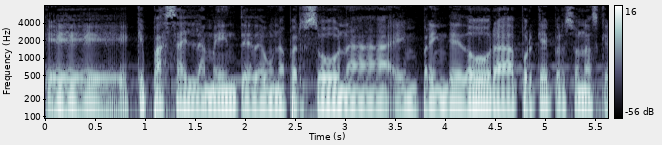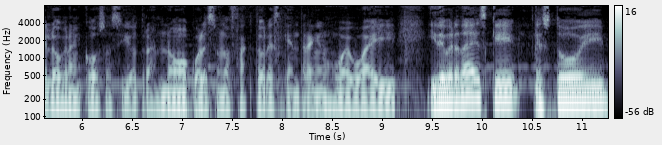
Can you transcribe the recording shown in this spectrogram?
eh, qué pasa en la mente de una persona emprendedora, por qué hay personas que logran cosas y otras no, cuáles son los factores que entran en juego ahí. Y de verdad es que estoy,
